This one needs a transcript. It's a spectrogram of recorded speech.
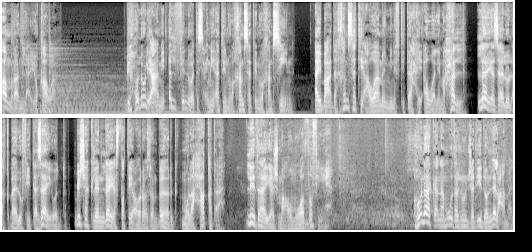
أمراً لا يقاوم. بحلول عام 1955 أي بعد خمسة أعوام من افتتاح أول محل لا يزال الإقبال في تزايد بشكل لا يستطيع روزنبرغ ملاحقته لذا يجمع موظفيه. هناك نموذج جديد للعمل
